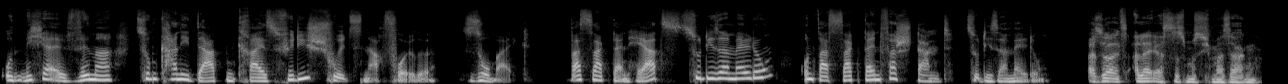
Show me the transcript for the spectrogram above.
und Michael Wimmer zum Kandidatenkreis für die Schulz-Nachfolge. So, Mike, was sagt dein Herz zu dieser Meldung und was sagt dein Verstand zu dieser Meldung? Also als allererstes muss ich mal sagen,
